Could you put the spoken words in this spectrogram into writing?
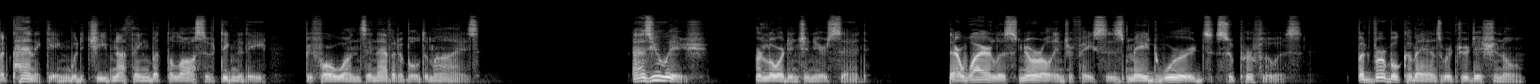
but panicking would achieve nothing but the loss of dignity before one's inevitable demise. As you wish, her Lord Engineer said. Their wireless neural interfaces made words superfluous, but verbal commands were traditional,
